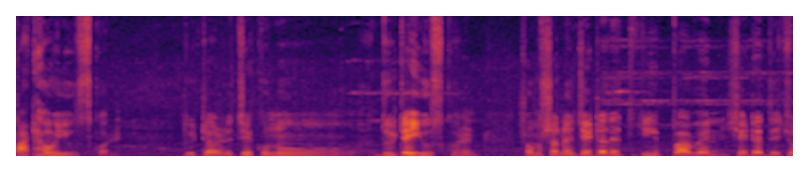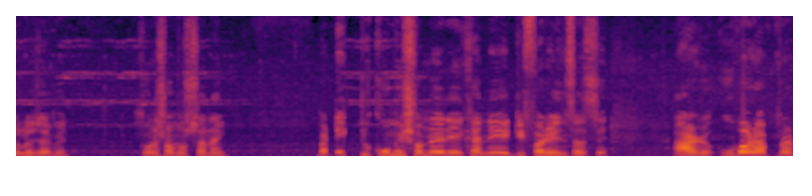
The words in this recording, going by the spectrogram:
পাঠাও ইউজ করেন। দুইটার যে কোনো দুইটাই ইউজ করেন। সমস্যা নাই, যেটাতে টিপ পাবেন, সেটাতে চলে যাবেন। কোনো সমস্যা নাই। বাট একটু কমিশনের এখানে ডিফারেন্স আছে। আর উবার আপনার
